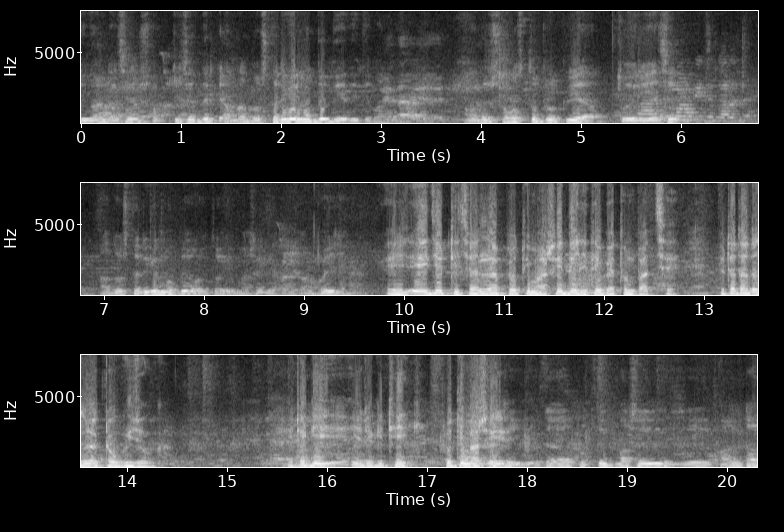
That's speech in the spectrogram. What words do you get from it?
ডিমান্ড আছে সব টিচারদেরকে আমরা দশ তারিখের মধ্যে দিয়ে দিতে পারব। আমাদের সমস্ত প্রক্রিয়া তৈরি আছে আর দশ তারিখের মধ্যে হয়তো এই মাসে বেতনটা হয়ে যাবে। এই এই যে টিচাররা প্রতি মাসে দেরিতে বেতন পাচ্ছে এটা তাদের একটা অভিযোগ। এটা কি এটা কি ঠিক? প্রতি মাসে এটা প্রত্যেক মাসেই যে ফান্ডটা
